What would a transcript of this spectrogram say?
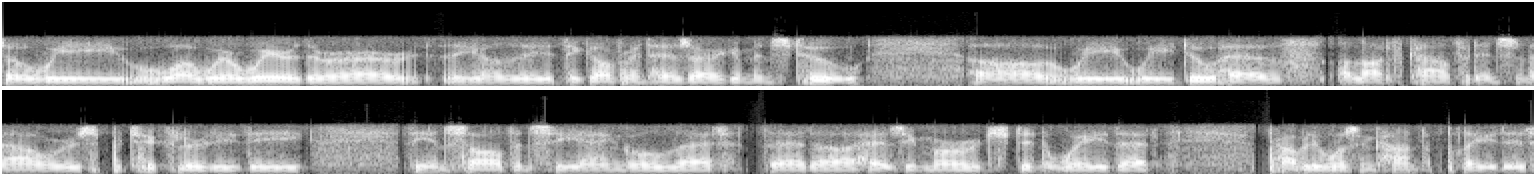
So we, while we're aware there are, you know, the, the government has arguments too. Uh, we we do have a lot of confidence in ours, particularly the the insolvency angle that that uh, has emerged in a way that probably wasn't contemplated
